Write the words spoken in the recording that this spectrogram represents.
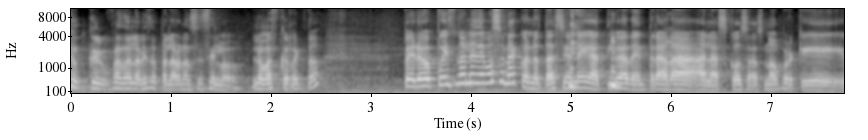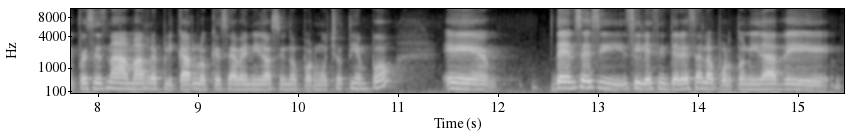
que cuando la misma palabra no sé si es lo, lo más correcto, pero pues no le demos una connotación negativa de entrada a las cosas, ¿no? Porque pues es nada más replicar lo que se ha venido haciendo por mucho tiempo. Eh, dense si, si les interesa la oportunidad de,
